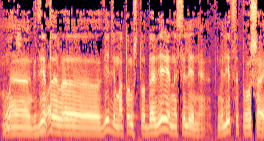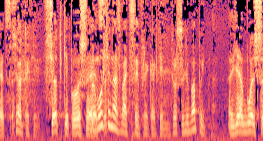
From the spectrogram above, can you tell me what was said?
вот, э, Где-то вот. Э, видим о том, что доверие населения к милиции повышается. Все-таки? Все-таки повышается. Вы можете назвать цифры какие-нибудь? Просто любопытно. Я больше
